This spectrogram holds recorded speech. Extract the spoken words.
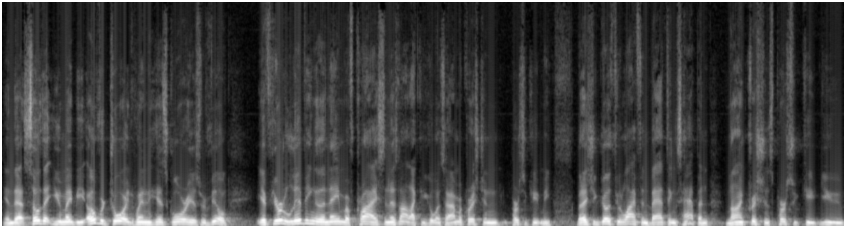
in that, so that you may be overjoyed when his glory is revealed. If you're living in the name of Christ, and it's not like you go and say, I'm a Christian, persecute me, but as you go through life and bad things happen, non Christians persecute you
